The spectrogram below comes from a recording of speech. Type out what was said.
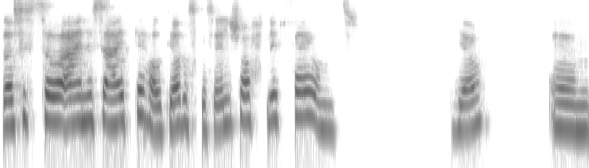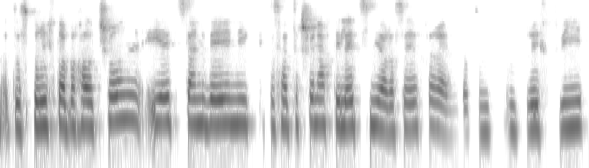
das ist so eine Seite, halt ja, das Gesellschaftliche und ja, ähm, das bricht aber halt schon jetzt ein wenig, das hat sich schon auch die letzten Jahre sehr verändert und, und bricht wie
